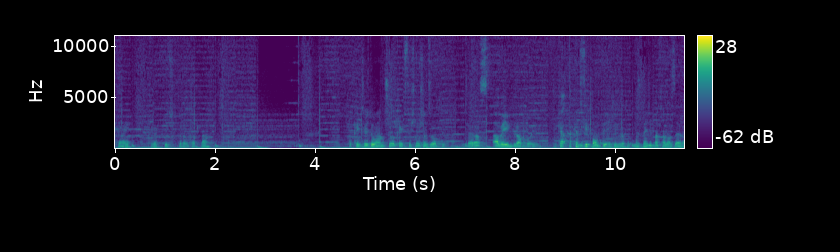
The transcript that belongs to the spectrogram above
okej. Okay. Jak klucz teraz batla. Okej, ktoś dołączył, okej, 170 zł. Teraz aby im dropło. Taka, taka dwie pompy niech im dropło. Już będzie batla na zero.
